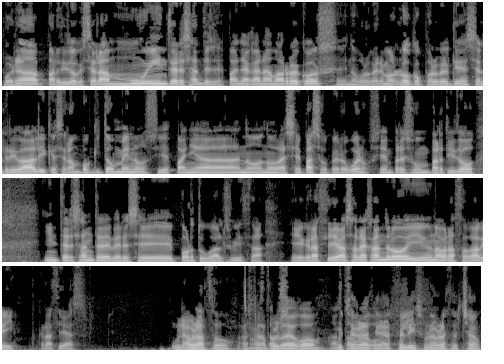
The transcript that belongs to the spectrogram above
Pues nada, partido que será muy interesante. Si España gana a Marruecos, eh, nos volveremos locos por ver quién es el rival y que será un poquito menos si España no, da ese paso. Pero bueno, siempre es un partido interesante de ver ese Portugal-Suiza. Eh, gracias Alejandro y un abrazo Gaby. Gracias. Un abrazo. Hasta, luego. Muchas gracias, Félix. Un abrazo. Chao.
